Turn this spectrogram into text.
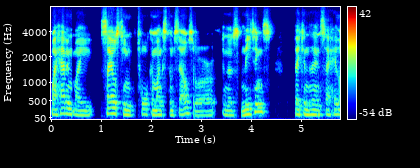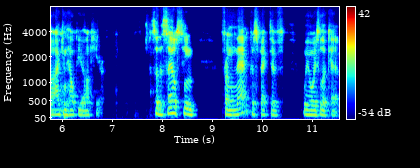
by having my sales team talk amongst themselves or in those meetings, they can then say, hey, look, I can help you out here. So the sales team, from that perspective, we always look at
